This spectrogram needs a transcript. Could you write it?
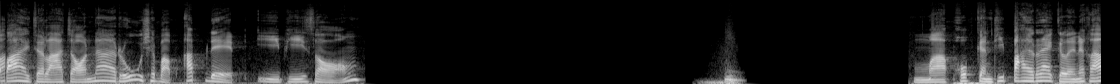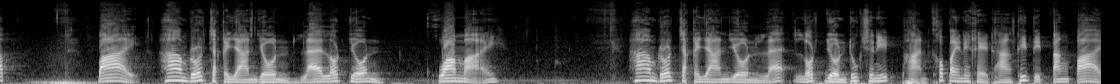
ป้ายจราจรน่ารู้ฉบับอัปเดต EP 2มาพบกันที่ป้ายแรกกันเลยนะครับ ป้ายห้ามรถจักรยานยนต์และรถยนต์ ความหมาย ห้ามรถจักรยานยนต์และรถยนต์ทุกชนิดผ่านเข้าไปในเขตทางที่ติดตั้งป้าย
